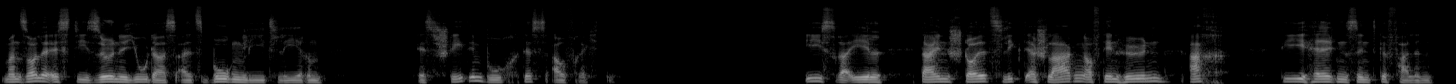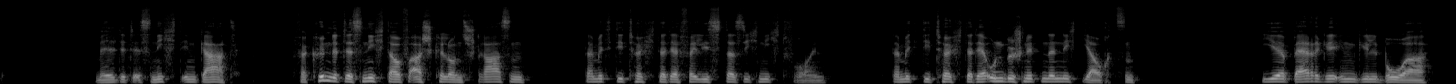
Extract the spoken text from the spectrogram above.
man solle es die Söhne Judas als Bogenlied lehren. Es steht im Buch des Aufrechten. Israel, dein Stolz liegt erschlagen auf den Höhen, ach, die Helden sind gefallen. Meldet es nicht in Gad, verkündet es nicht auf Aschkelons Straßen, damit die Töchter der Philister sich nicht freuen, damit die Töchter der Unbeschnittenen nicht jauchzen ihr Berge in Gilboa,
